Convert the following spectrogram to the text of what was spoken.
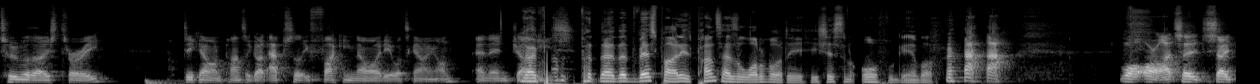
two of those three, Dicko and Punter got absolutely fucking no idea what's going on. And then Juzzy's... No, but the, the best part is Punts has a lot of idea. He's just an awful gambler. well, all right. So, so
